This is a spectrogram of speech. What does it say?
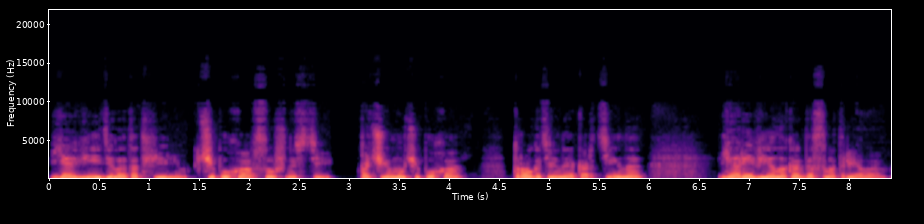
Я видел этот фильм. Чепуха в сущности. Почему чепуха? Трогательная картина. Я ревела, когда смотрела.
